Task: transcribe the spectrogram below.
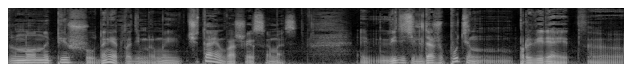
но напишу». Да нет, Владимир, мы читаем ваши смс. Видите ли, даже Путин проверяет э,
